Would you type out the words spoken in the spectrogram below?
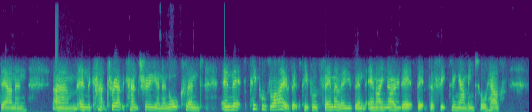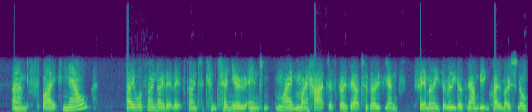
down and um, in the throughout the country and in Auckland, and that's people's lives, that's people's families, and, and I know that that's affecting our mental health um, spike now. I also know that that's going to continue, and my my heart just goes out to those young families. It really does now. I'm getting quite emotional.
